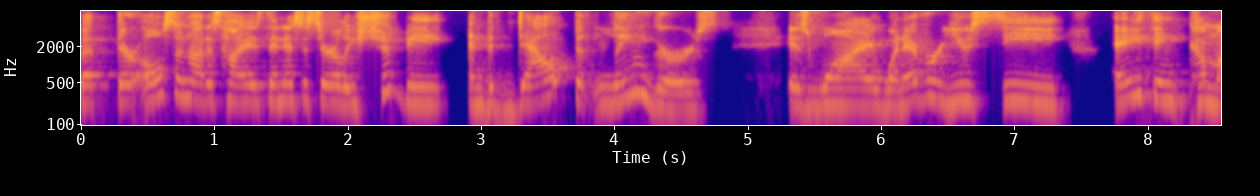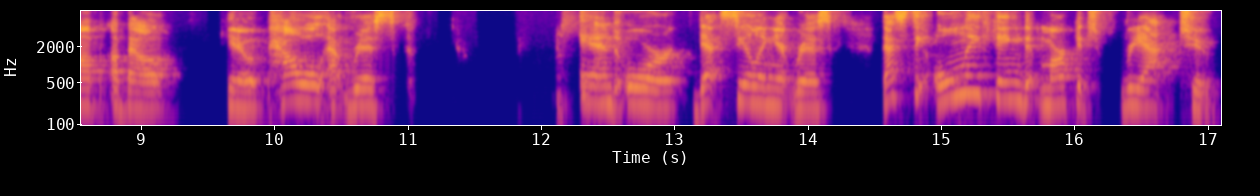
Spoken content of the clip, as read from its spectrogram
but they're also not as high as they necessarily should be. And the doubt that lingers is why whenever you see anything come up about you know, Powell at risk and or debt ceiling at risk. That's the only thing that markets react to.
